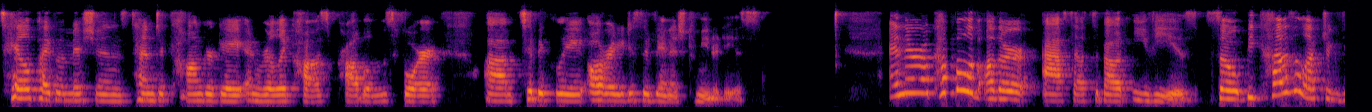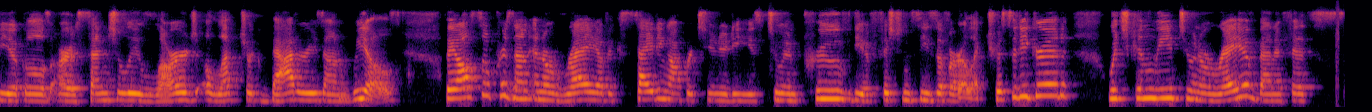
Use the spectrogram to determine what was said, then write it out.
tailpipe emissions tend to congregate and really cause problems for um, typically already disadvantaged communities. And there are a couple of other assets about EVs. So because electric vehicles are essentially large electric batteries on wheels, they also present an array of exciting opportunities to improve the efficiencies of our electricity grid, which can lead to an array of benefits,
